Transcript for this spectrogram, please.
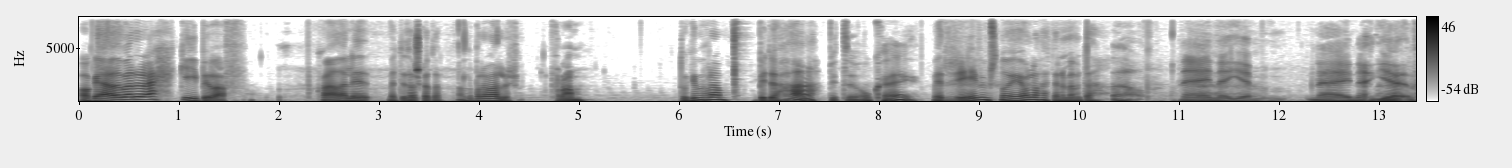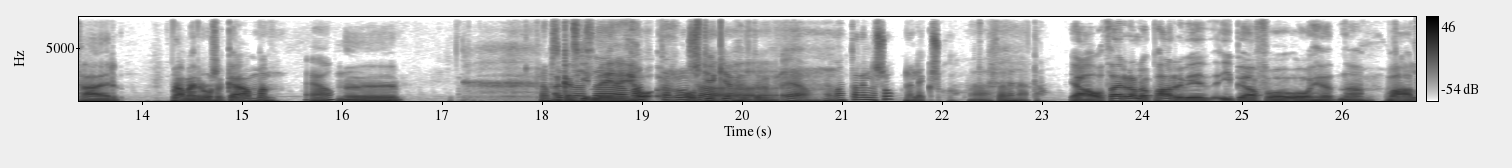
ok, ef það verður ekki í BVF hvaða lið myndi þá skjóta alltaf bara valur, Fram þú kemur fram. Býtu, ha, Býtu, ok. Við rifumst nú í jólaþættinu með þetta. Já, Nei, nei, ég Nei, nei, ég, það er Það væri rosa gaman. Já, uh, framstæðum kannski meiri ó- óskikja heldur en- já, það vantar eiginlega sóknarleik sko, það er alltaf að vinna þetta Já, það er alveg á pari við IBF og, og hérna, Val,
